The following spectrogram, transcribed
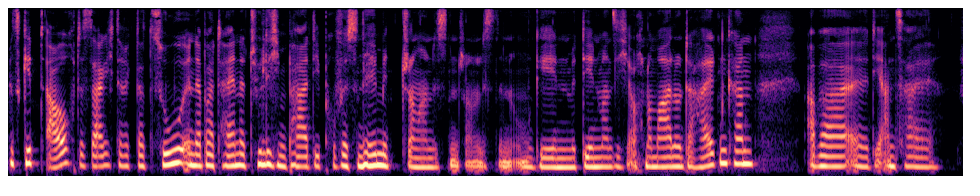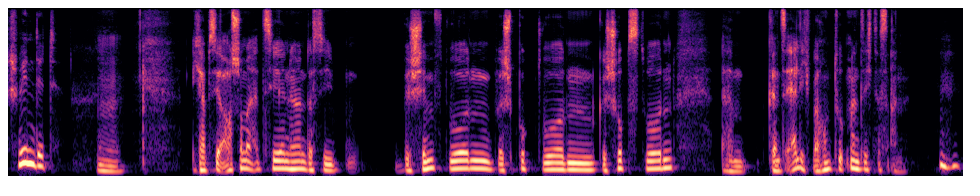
Es gibt auch, das sage ich direkt dazu, in der Partei natürlich ein paar, die professionell mit Journalisten, Journalistinnen umgehen, mit denen man sich auch normal unterhalten kann. Aber äh, die Anzahl schwindet. Mhm. Ich habe Sie auch schon mal erzählen hören, dass Sie beschimpft wurden, bespuckt wurden, geschubst wurden. Ähm, ganz ehrlich, warum tut man sich das an? Mhm.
